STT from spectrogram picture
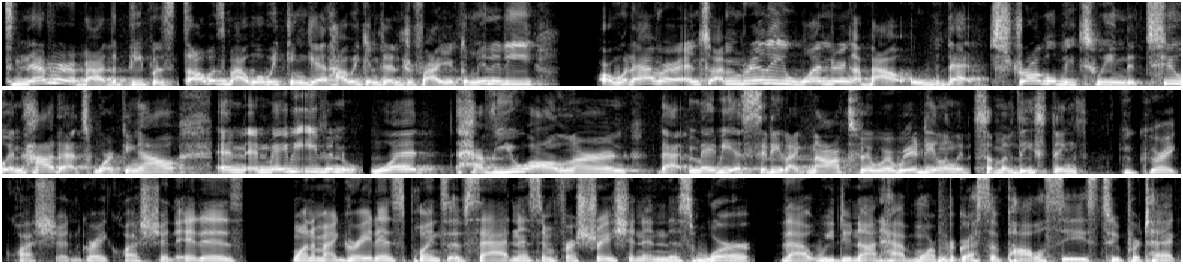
It's never about the people. It's always about what we can get, how we can gentrify your community or whatever. And so I'm really wondering about that struggle between the two and how that's working out. And, and maybe even what have you all learned that maybe a city like Knoxville, where we're dealing with some of these things? Great question. Great question. It is one of my greatest points of sadness and frustration in this work that we do not have more progressive policies to protect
